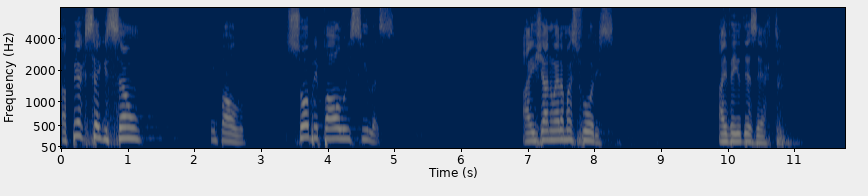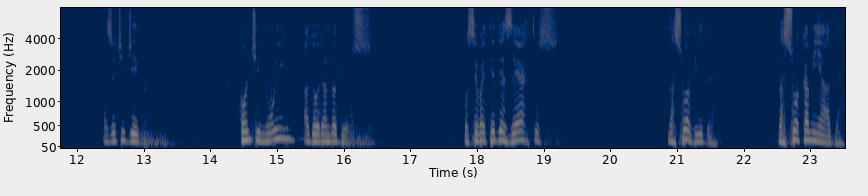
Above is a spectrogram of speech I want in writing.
a perseguição em Paulo, sobre Paulo e Silas. Aí já não era mais flores. Aí veio o deserto. Mas eu te digo, continue adorando a Deus. Você vai ter desertos na sua vida, na sua caminhada.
